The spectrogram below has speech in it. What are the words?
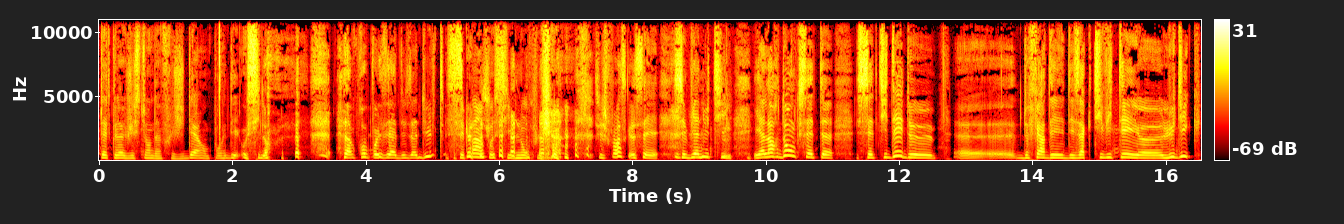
Peut-être que la gestion d'un frigidaire, on pourrait aussi la, la proposer à des adultes. C'est pas impossible non plus. je pense que c'est c'est bien utile. Et alors donc cette cette idée de de faire des, des activités ludique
